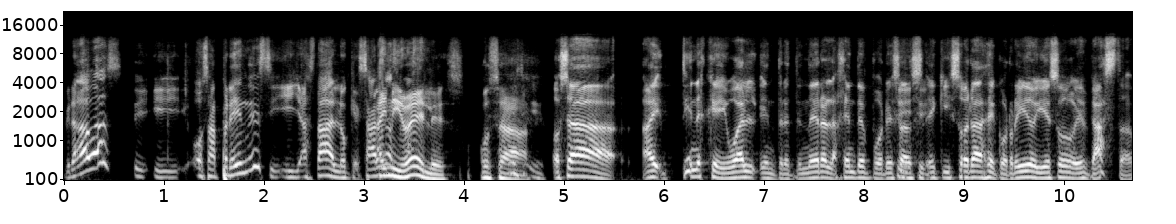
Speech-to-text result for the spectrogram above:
grabas y, y o sea, aprendes y, y ya está, lo que salga. Hay niveles. O sea, Sí, sí. O sea, hay, tienes que igual entretener a la gente por esas sí. X horas de corrido y eso es gasta,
